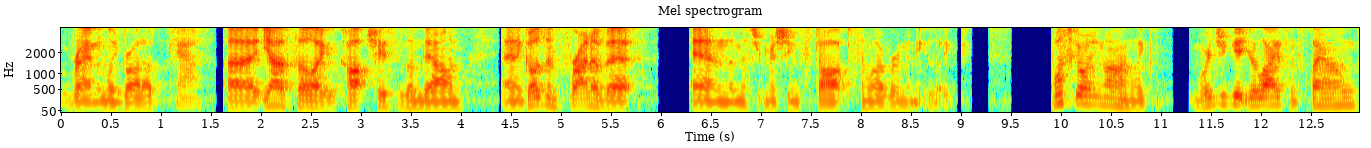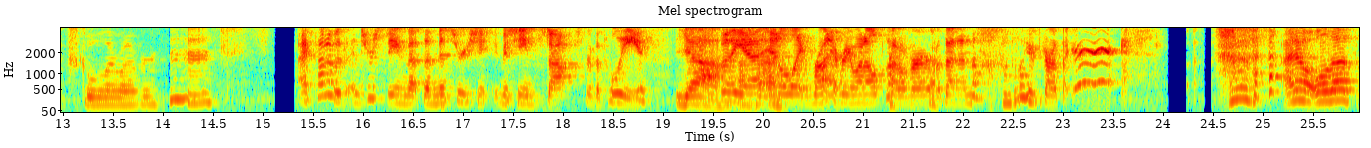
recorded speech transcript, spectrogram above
randomly brought up. Yeah. Uh, yeah, so like a cop chases them down, and it goes in front of it, and the mystery machine stops and whatever, and then he's like, "What's going on? Like, where'd you get your license? Clown school or whatever?" hmm I thought it was interesting that the mystery sh- machine stops for the police. Yeah, But yeah, it'll like run everyone else over. But then in the police car, it's like. I know. Well, that's.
